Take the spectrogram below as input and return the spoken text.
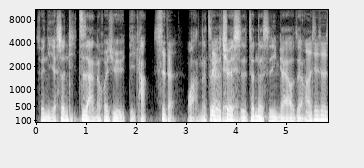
所以你的身体自然的会去抵抗。是的，哇，那这个确实真的是应该要这样啊，就是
